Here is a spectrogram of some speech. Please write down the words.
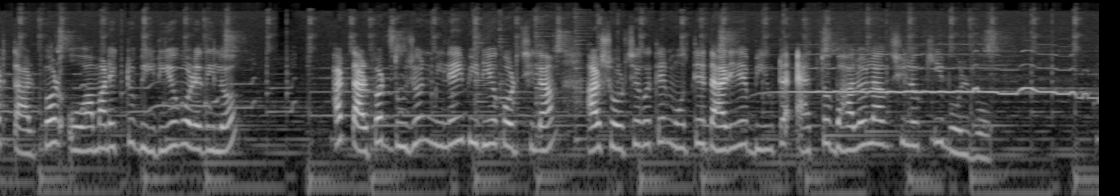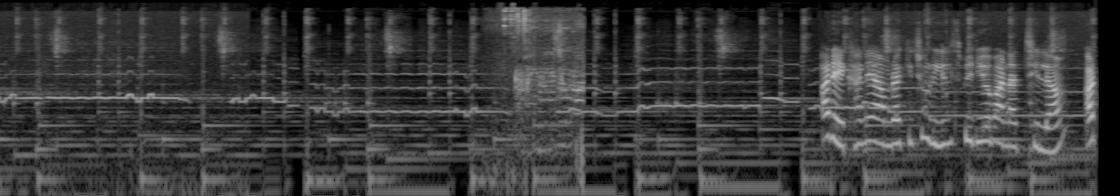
আর তারপর ও আমার একটু ভিডিও করে দিল। আর তারপর দুজন মিলেই ভিডিও করছিলাম। আর সরষে ক্ষেতের মধ্যে দাঁড়িয়ে ভিউটা এত ভালো লাগছিল, কি বলব? আর এখানে আমরা কিছু রিলস ভিডিও বানাচ্ছিলাম। আর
